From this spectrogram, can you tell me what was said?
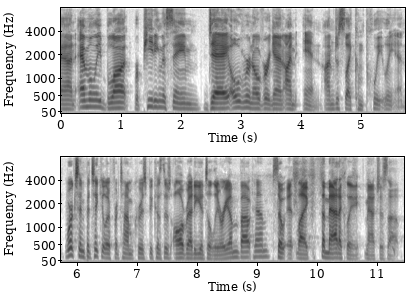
and Emily Blunt repeating the same day over and over again. I'm in. I'm just like completely in. Works in particular for Tom Cruise because there's already a delirium about him, so it like thematically matches up.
